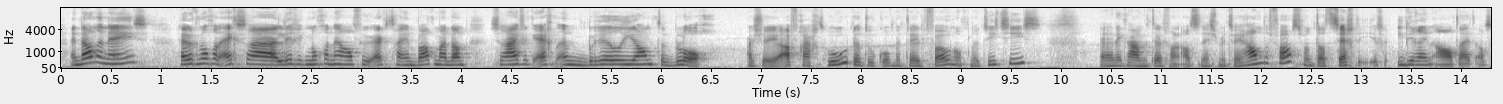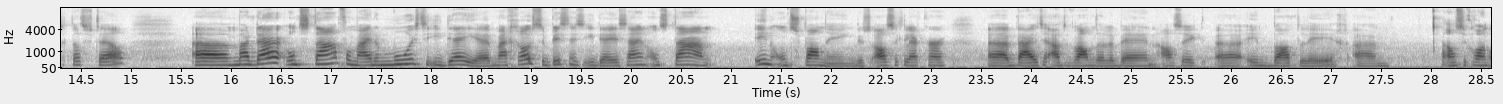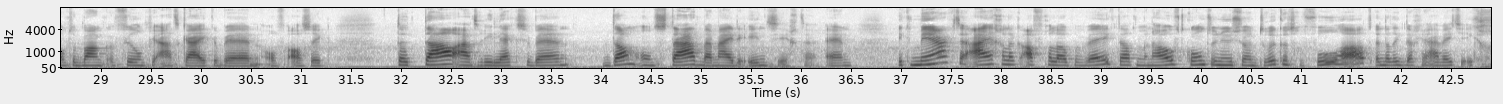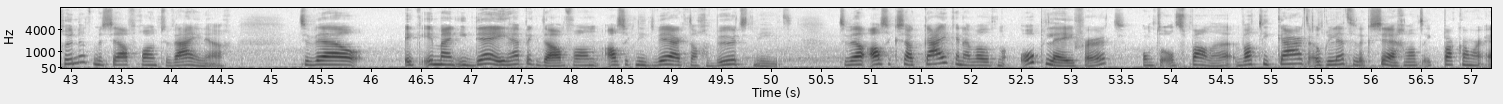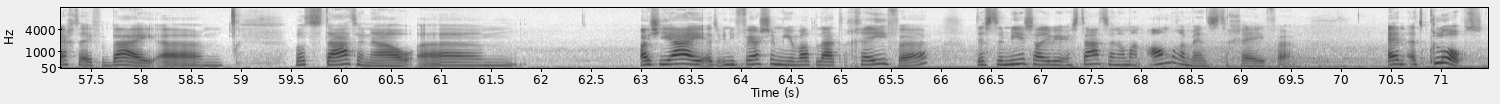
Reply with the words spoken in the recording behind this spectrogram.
En dan ineens heb ik nog een extra, lig ik nog een half uur extra in bad... maar dan schrijf ik echt een briljante blog. Als je je afvraagt hoe, dat doe ik op mijn telefoon, op notities... En ik hou mijn telefoon als nestje met twee handen vast. Want dat zegt iedereen altijd als ik dat vertel. Uh, maar daar ontstaan voor mij de mooiste ideeën. Mijn grootste business ideeën zijn ontstaan in ontspanning. Dus als ik lekker uh, buiten aan het wandelen ben. Als ik uh, in bad lig. Um, als ik gewoon op de bank een filmpje aan het kijken ben. Of als ik totaal aan het relaxen ben. Dan ontstaat bij mij de inzichten. En ik merkte eigenlijk afgelopen week dat mijn hoofd continu zo'n drukkend gevoel had. En dat ik dacht, ja, weet je, ik gun het mezelf gewoon te weinig. Terwijl ik, in mijn idee heb ik dan van als ik niet werk, dan gebeurt het niet. Terwijl als ik zou kijken naar wat het me oplevert om te ontspannen, wat die kaart ook letterlijk zegt, want ik pak hem er echt even bij. Ehm, wat staat er nou? Ehm, als jij het universum je wat laat geven, des te meer zal je weer in staat zijn om aan andere mensen te geven. En het klopt.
